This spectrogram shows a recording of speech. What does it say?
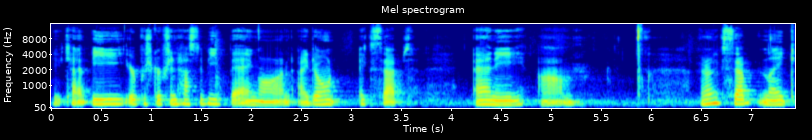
you can't be, your prescription has to be bang on. I don't accept any, um, I don't accept like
